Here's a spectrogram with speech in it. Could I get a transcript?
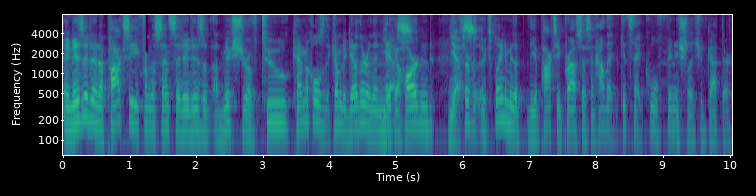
And is it an epoxy from the sense that it is a, a mixture of two chemicals that come together and then make a hardened Yes. surface? Explain to me the, the epoxy process and how that gets that cool finish that you've got there.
